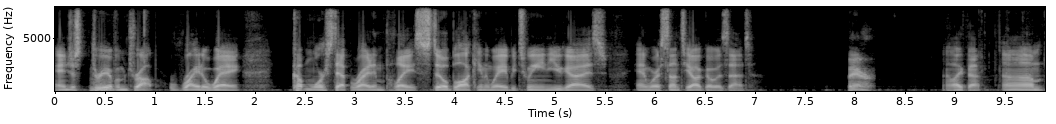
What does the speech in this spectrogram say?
and just 3 of them drop right away. A couple more step right in place, still blocking the way between you guys and where Santiago is at. Fair. I like that. Um,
